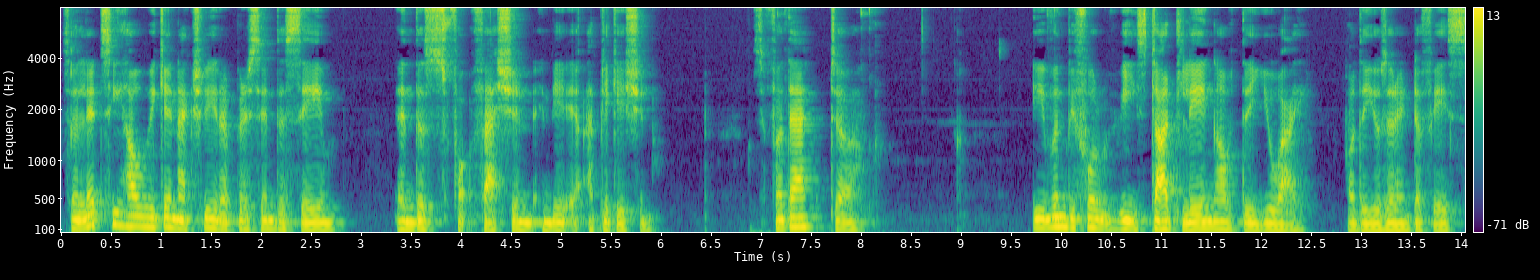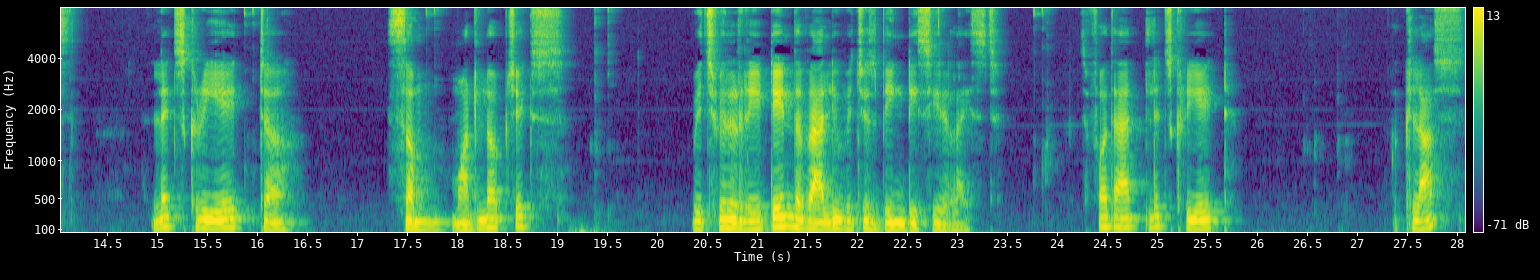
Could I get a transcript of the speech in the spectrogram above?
So let's see how we can actually represent the same in this fashion in the application. So for that, uh, even before we start laying out the UI or the user interface, let's create uh, some model objects which will retain the value which is being deserialized. So for that, let's create a class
